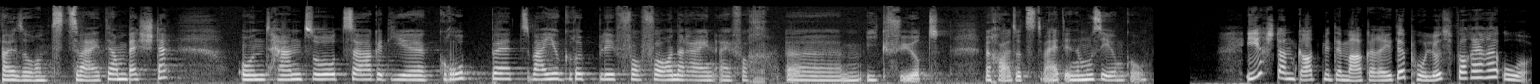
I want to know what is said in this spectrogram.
also das zweite am besten. Und haben sozusagen die Gruppe, Zweiergrüppli von vornherein einfach ähm, eingeführt. Man kann also zu zweit in ein Museum gehen. Ich stand gerade mit der Margarete Polus vor einer Uhr.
